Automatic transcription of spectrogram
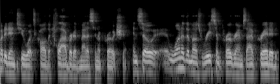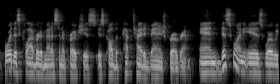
put it into what's called the collaborative medicine approach. And so, uh, one of the most recent programs I've created for this collaborative medicine approach is, is called the Peptide Advantage Program. And this one is where we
